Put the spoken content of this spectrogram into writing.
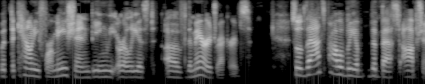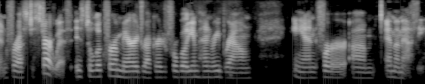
with the county formation being the earliest of the marriage records. So that's probably a, the best option for us to start with is to look for a marriage record for William Henry Brown and for um, Emma Massey.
